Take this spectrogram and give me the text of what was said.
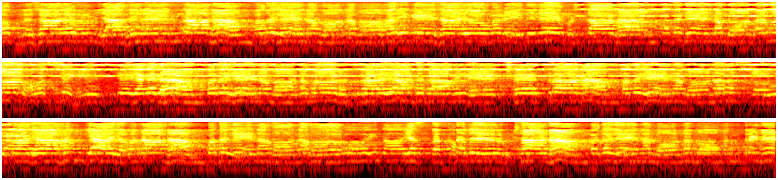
बभ्रुषाय व्याधिनेन्नानाम् पदये नमो नमो हरिकेशायोपवीतिने पुष्टानाम् पदये नमो नमो भवस्य हेत्यै जगदाम् पदये नमो नमो रुद्राय ददामिने क्षेत्राणाम् पदये नमो नमः सौराय हन्याय वनानाम् पदये नमो नमो रोहिताय यस्तपदये वृक्षाणाम् पदये नमो नमो मन्त्रिणे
